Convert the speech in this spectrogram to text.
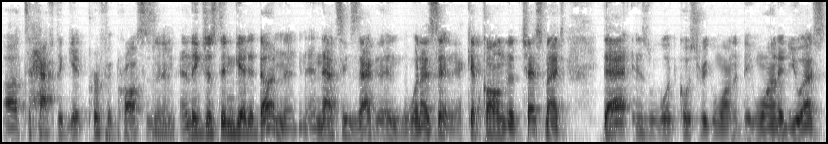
uh, to have to get perfect crosses in, mm-hmm. and they just didn't get it done. And, and that's exactly and when I said I kept calling it a chess match. That is what Costa Rica wanted. They wanted U.S.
